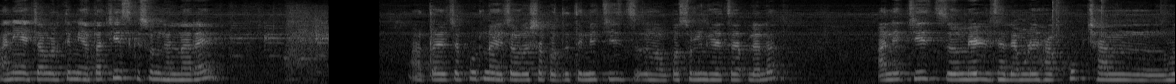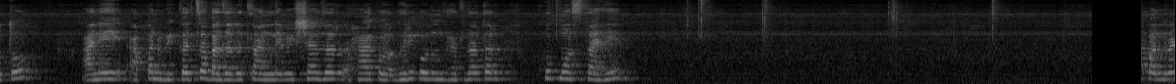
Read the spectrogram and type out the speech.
आणि याच्यावरती मी आता चीज किसून घालणार आहे. आता याच्या पूर्ण याच्यावर अशा पद्धतीने चीज पसरून घ्यायचं आहे आपल्याला. आणि चीज मेल्ट झाल्यामुळे हा खूप छान होतो. आणि आपण विकतचा बाजारातला आणल्यापेक्षा जर हा क- घरी करून घातला तर खूप मस्त आहे. पंधरा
